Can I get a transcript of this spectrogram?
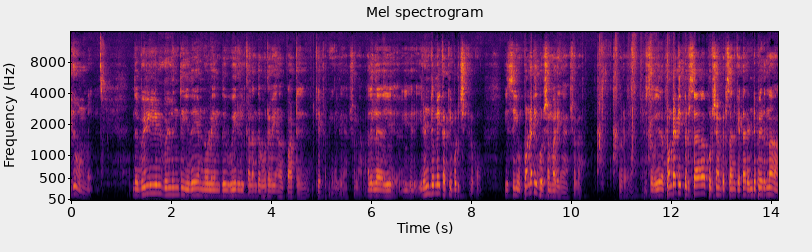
எது உண்மை? இந்த விழியில் விழுந்து இதயம் நுழைந்து உயிரில் கலந்த உறவேன்னு ஒரு பாட்டு கேட்டிருப்பீங்க இல்லையா ஆக்சுவலாக அதில் ரெண்டுமே கட்டி பிடிச்சிட்டு இருக்கும். இசையும் பொண்டாட்டி புருஷன் மாதிரிங்க ஆக்சுவலாக ஒரு ஸோ இதில் பொண்டாட்டி பெருசா புருஷன் பெருசான்னு கேட்டால் ரெண்டு பேரும் தான்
